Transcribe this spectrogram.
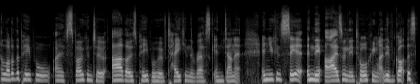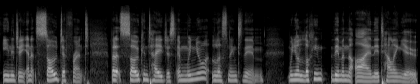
A lot of the people I've spoken to are those people who have taken the risk and done it. And you can see it in their eyes when they're talking. Like they've got this energy and it's so different, but it's so contagious. And when you're listening to them, when you're looking them in the eye and they're telling you,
